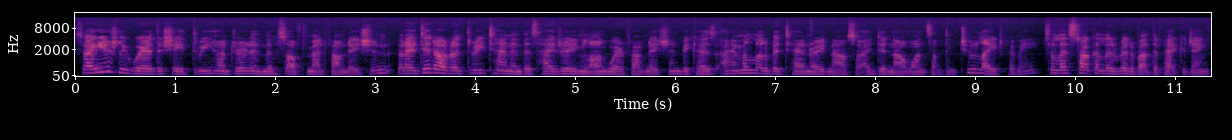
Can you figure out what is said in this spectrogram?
So I usually wear the shade 300 in the soft matte foundation, but I did order 310 in this hydrating long wear foundation because I'm a little bit tan right now so I did not want something too light for me. So let's talk a little bit about the packaging.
